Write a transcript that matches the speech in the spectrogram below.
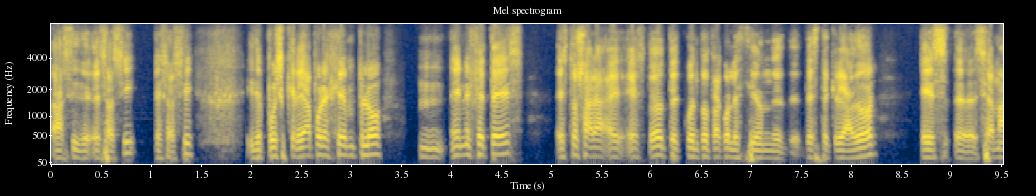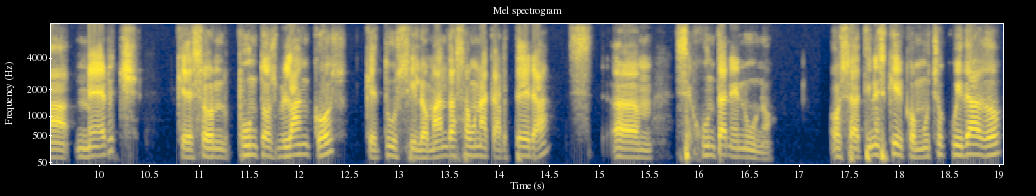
Así de, es así, es así. Y después crea, por ejemplo, NFTs. Esto, ahora, esto te cuento otra colección de, este creador. Es, eh, se llama Merch, que son puntos blancos que tú si lo mandas a una cartera se juntan en uno. O sea, tienes que ir con mucho cuidado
